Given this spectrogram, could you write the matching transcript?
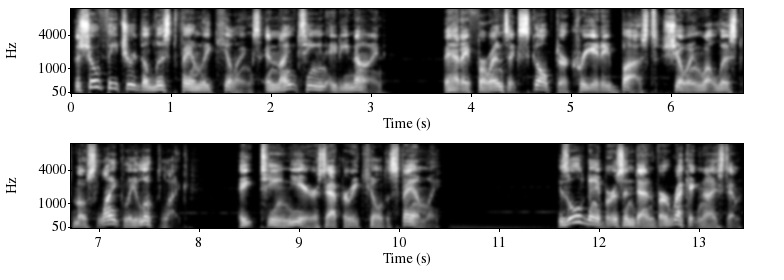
The show featured the List family killings in 1989. They had a forensic sculptor create a bust showing what List most likely looked like, 18 years after he killed his family. His old neighbors in Denver recognized him.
